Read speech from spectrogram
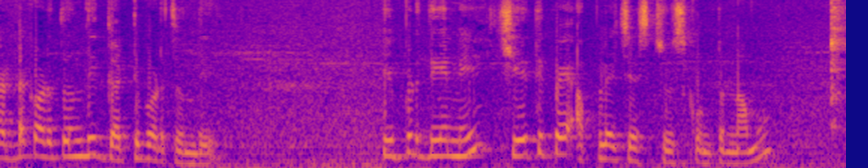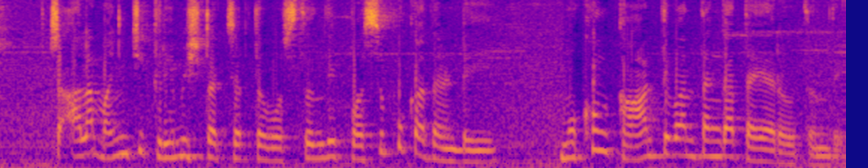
గడ్డ కడుతుంది గట్టి పడుతుంది. ఇప్పుడు దీన్ని చేతిపై అప్లై చేసి చూసుకుంటున్నాము. చాలా మంచి క్రీమీ స్ట్రక్చర్తో వస్తుంది. పసుపు కదండి ముఖం కాంతివంతంగా తయారవుతుంది.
